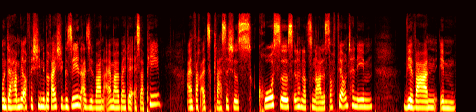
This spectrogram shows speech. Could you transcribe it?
Und da haben wir auch verschiedene Bereiche gesehen. Also wir waren einmal bei der SAP, einfach als klassisches, großes, internationales Softwareunternehmen. Wir waren im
